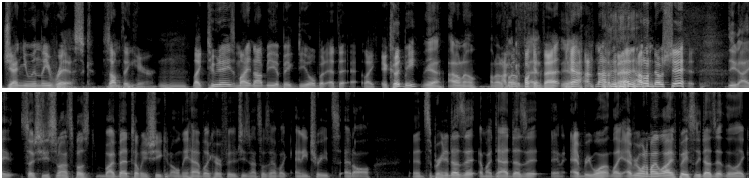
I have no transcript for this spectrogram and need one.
genuinely risk something here. Mm-hmm. Like two days might not be a big deal, but at the like it could be. Yeah, I don't know. I'm not a I'm fucking not a fucking vet. Yeah. Yeah. I'm not a vet. I don't know shit. Dude, I so she's not supposed. My vet told me she can only have like her food. She's not supposed to have like any treats at all. And Sabrina does it, and my dad does it, and everyone like everyone in my life basically does it. They're like,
